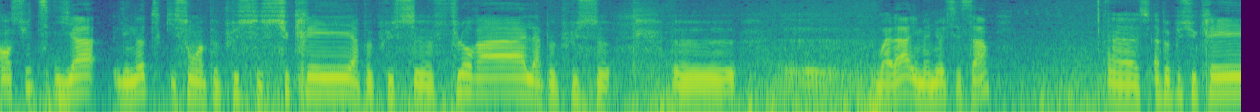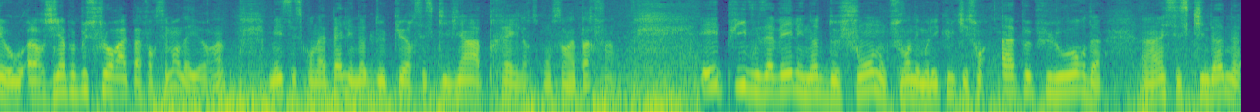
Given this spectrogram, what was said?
ensuite, il y a les notes qui sont un peu plus sucrées, un peu plus florales, un peu plus... voilà, Emmanuel, c'est ça. Euh, un peu plus sucré, ou alors j'ai un peu plus floral, pas forcément d'ailleurs, hein, mais c'est ce qu'on appelle les notes de cœur, c'est ce qui vient après lorsqu'on sent un parfum. Et puis vous avez les notes de fond, donc souvent des molécules qui sont un peu plus lourdes. Hein, c'est ce qui donne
